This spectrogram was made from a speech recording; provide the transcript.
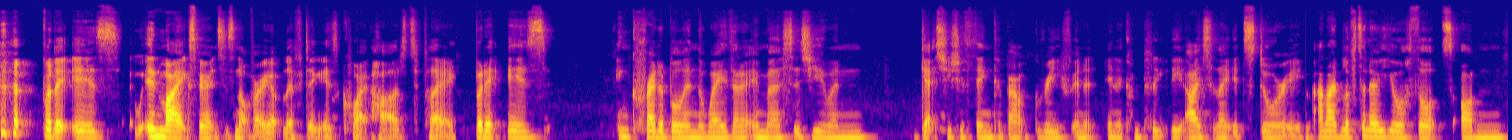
but it is in my experience it's not very uplifting. It's quite hard to play but it is incredible in the way that it immerses you and gets you to think about grief in a, in a completely isolated story. And i'd love to know your thoughts on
